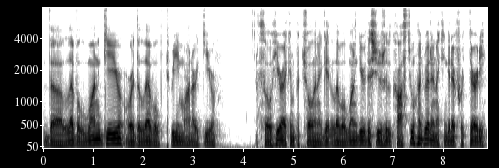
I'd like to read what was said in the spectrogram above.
the level 1 gear or the level 3 monarch gear. So here I can patrol and I get level 1 gear. This usually costs 200 and I can get it for 30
